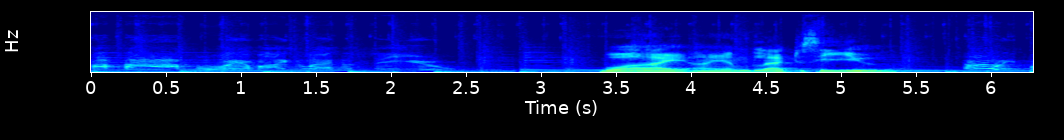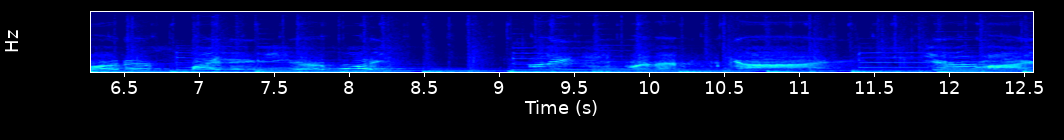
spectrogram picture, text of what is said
Haha, boy, am I glad to see you. Why, I am glad to see you. Howdy, partner. My name's Sheriff Woody. Reach for the sky. You're my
